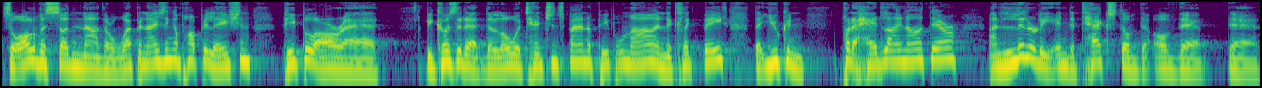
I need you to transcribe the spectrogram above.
So all of a sudden now they're weaponizing a population. People are. Uh, because of the, the low attention span of people now and the clickbait that you can put a headline out there and literally in the text of the of the the,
